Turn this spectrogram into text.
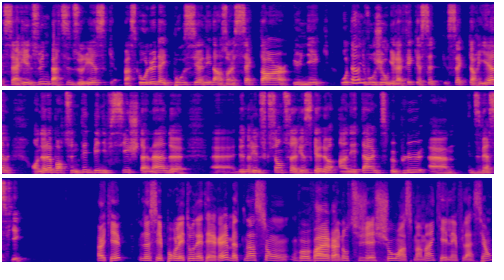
ça réduit une partie du risque parce qu'au lieu d'être positionné dans un secteur unique, autant au niveau géographique que sectoriel, on a l'opportunité de bénéficier justement de, d'une réduction de ce risque-là en étant un petit peu plus diversifié. OK. Là, c'est pour les taux d'intérêt. Maintenant, si on va vers un autre sujet chaud en ce moment, qui est l'inflation,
